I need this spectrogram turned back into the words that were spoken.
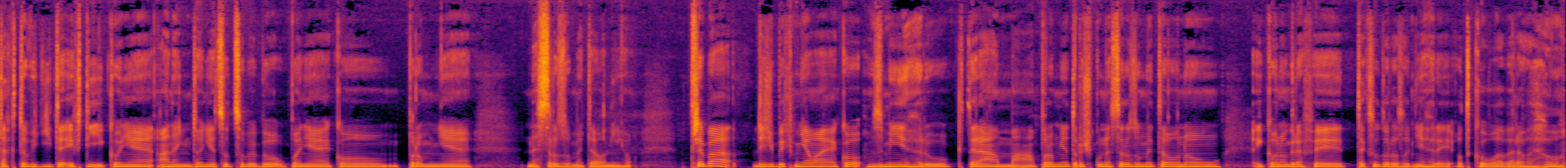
tak to vidíte i v té ikoně a není to něco, co by bylo úplně jako pro mě nesrozumitelného. Třeba když bych měla jako zmínit hru, která má pro mě trošku nesrozumitelnou ikonografii, tak jsou to rozhodně hry od Koula Verového.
